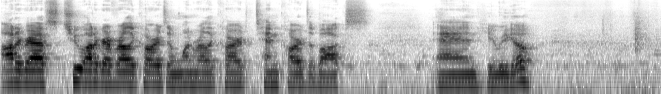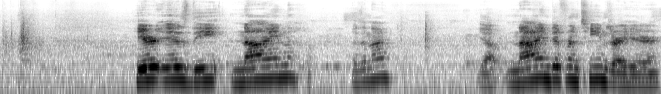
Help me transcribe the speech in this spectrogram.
autographs, two autograph relic cards, and one relic card. 10 cards a box. And here we go. Here is the nine. Is it nine? Yeah, nine different teams right here.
